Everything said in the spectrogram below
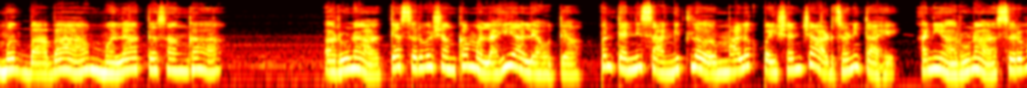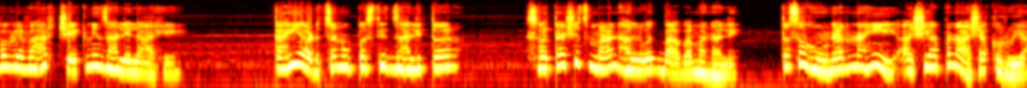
मग बाबा मला आता सांगा. अरुणा त्या सर्व शंका मलाही आल्या होत्या पण त्यांनी सांगितलं मालक पैशांच्या अडचणीत आहे. आणि अरुणा सर्व व्यवहार चेकने झालेला आहे. काही अडचण उपस्थित झाली तर? स्वतःशीच मान हलवत बाबा म्हणाले तसं होणार नाही अशी आपण आशा करूया.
